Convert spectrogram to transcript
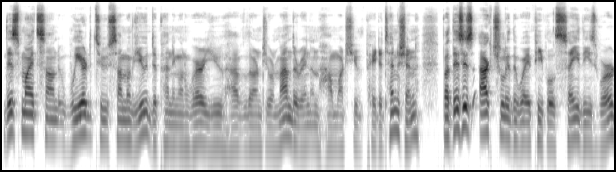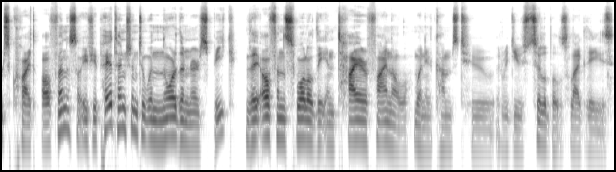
this might sound weird to some of you, depending on where you have learned your Mandarin and how much you've paid attention, but this is actually the way people say these words quite often. So if you pay attention to when Northerners speak, they often swallow the entire final when it comes to reduced syllables like these.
